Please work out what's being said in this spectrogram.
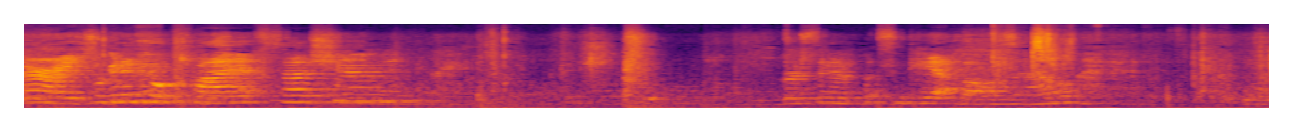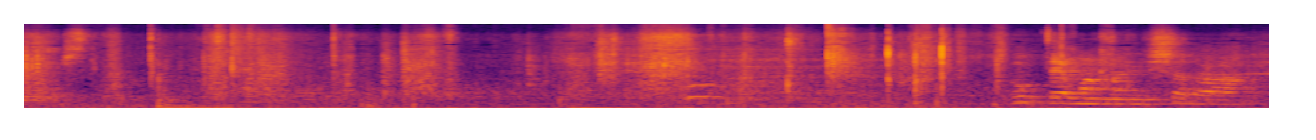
All right, we're gonna do a quiet session. First, I'm gonna put some cat balls out. Oh, that one might shut off.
